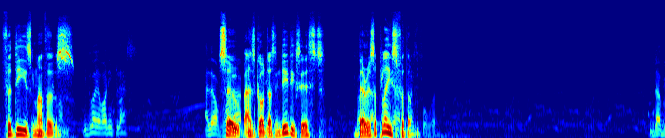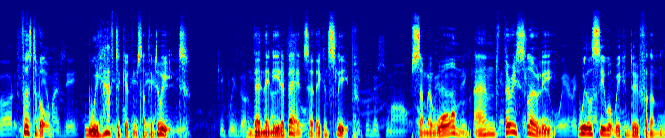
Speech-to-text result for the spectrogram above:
for these mothers. So, as God does indeed exist, there is a place for them. First of all, we have to give them something to eat. Then they need a bed so they can sleep. Somewhere warm, and very slowly, we'll see what we can do for them.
